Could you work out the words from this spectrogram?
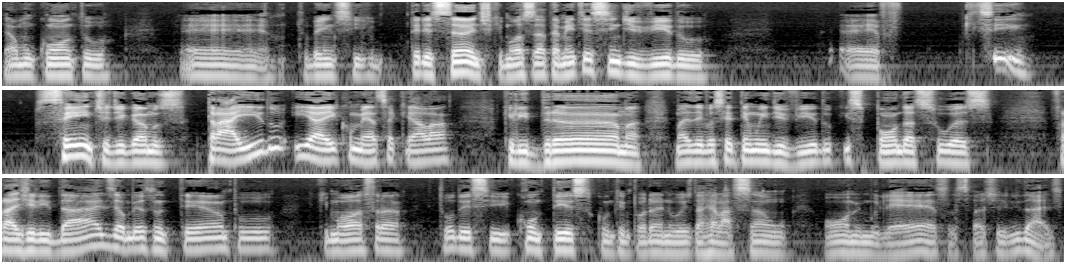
É um conto é, também assim, interessante, que mostra exatamente esse indivíduo é, que se sente, digamos, traído e aí começa aquela, aquele drama, mas aí você tem um indivíduo que expondo as suas fragilidades e ao mesmo tempo que mostra todo esse contexto contemporâneo hoje da relação homem-mulher, essas facilidades.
